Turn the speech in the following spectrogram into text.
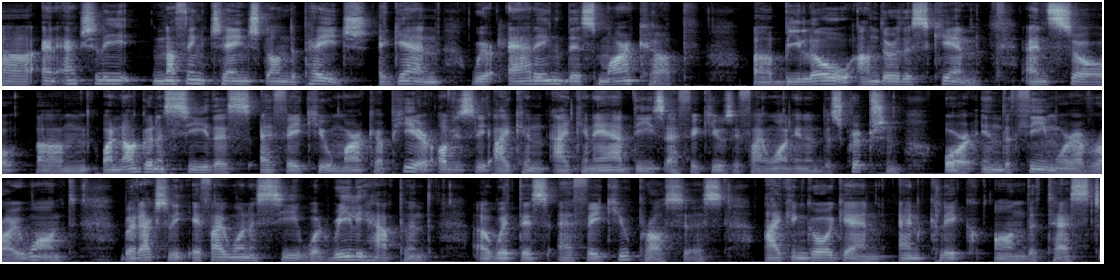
uh, and actually nothing changed on the page. Again, we're adding this markup uh, below under the skin. And so um, we're not going to see this FAQ markup here. Obviously I can I can add these FAQs if I want in a description or in the theme wherever I want. But actually if I want to see what really happened uh, with this FAQ process I can go again and click on the test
